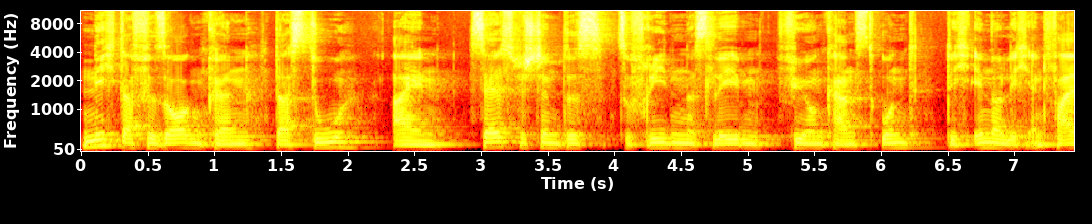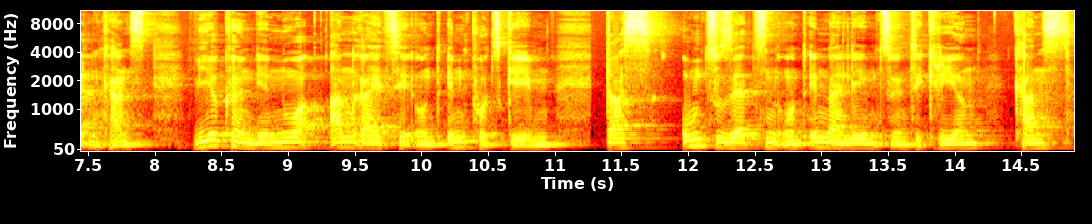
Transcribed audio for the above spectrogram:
nicht dafür sorgen können, dass du ein selbstbestimmtes, zufriedenes Leben führen kannst und dich innerlich entfalten kannst. Wir können dir nur Anreize und Inputs geben, das umzusetzen und in dein Leben zu integrieren, kannst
